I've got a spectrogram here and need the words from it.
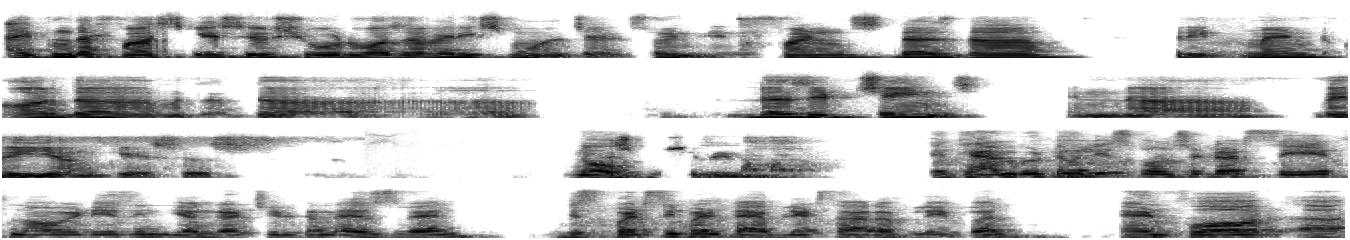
I think the first case you showed was a very small child. So in infants, does the treatment or the the uh, does it change in uh, very young cases? No. Especially Ethambutol is considered safe nowadays in younger children as well. Dispersible tablets are available. And for uh,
